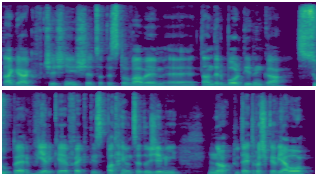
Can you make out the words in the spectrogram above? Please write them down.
tak jak wcześniejsze, co testowałem, e, Thunderbolt 1, super, wielkie efekty spadające do ziemi. No tutaj troszkę wiało.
